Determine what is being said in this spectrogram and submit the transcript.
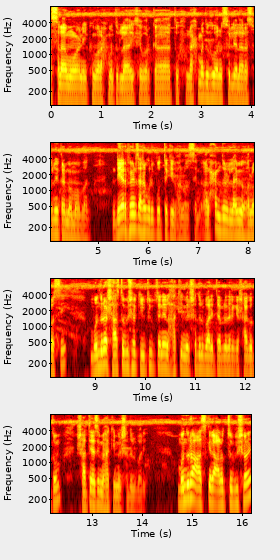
আসসালামু আলাইকুম রহমতুল্লাহ বরকাত নাহমাদুহু আনুসল্লাহ রাসুলির কালাম মোহাম্মদ ডিয়ার ফ্রেন্ডস আশা করি প্রত্যেকেই ভালো আছেন। আলহামদুলিল্লাহ আমি ভালো আছি। বন্ধুরা, স্বাস্থ্য বিষয়ক ইউটিউব চ্যানেল হাকিম ইরশাদুল বাড়িতে আপনাদেরকে স্বাগতম। সাথে আছি আমি হাকিম ইরশাদুল বাড়ি। বন্ধুরা, আজকের আলোচ্য বিষয়,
